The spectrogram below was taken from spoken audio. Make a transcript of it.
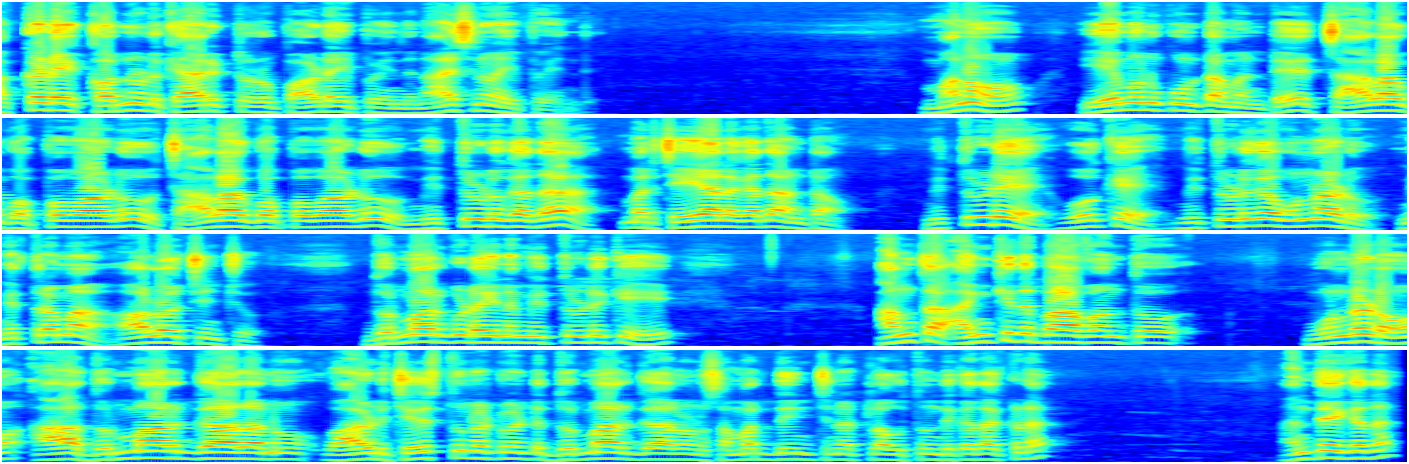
అక్కడే కర్ణుడు క్యారెక్టర్ పాడైపోయింది నాశనం అయిపోయింది. మనం ఏమనుకుంటామంటే చాలా గొప్పవాడు చాలా గొప్పవాడు మిత్రుడు కదా మరి చేయాలి కదా అంటాం. మిత్రుడే ఓకే మిత్రుడిగా ఉన్నాడు మిత్రమా ఆలోచించు. దుర్మార్గుడైన మిత్రుడికి అంత అంకిత భావంతో ఉండడం ఆ దుర్మార్గాలను వాడు చేస్తున్నటువంటి దుర్మార్గాలను సమర్థించినట్లు అవుతుంది కదా అక్కడ? అంతే కదా?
